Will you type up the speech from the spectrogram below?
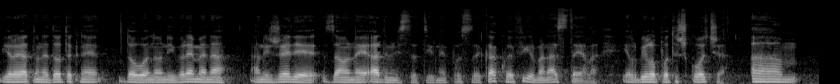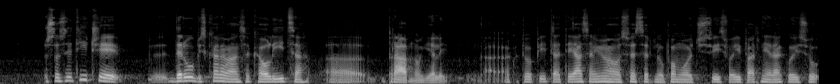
vjerojatno ne dotekne dovoljno ni vremena, a ni želje za one administrativne poslove. Kako je firma nastajala? Je li bilo poteškoća? Um, što se tiče Derubis Caravansa kao lica uh, pravnog, jeli, ako to pitate, ja sam imao svesrpnu pomoć svih svojih partnera koji su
